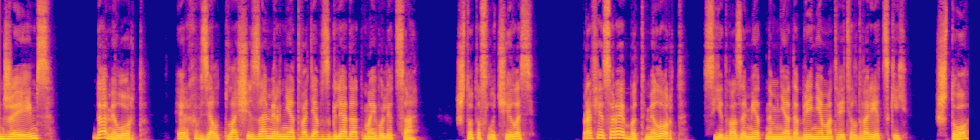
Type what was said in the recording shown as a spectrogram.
«Джеймс?» «Да, милорд». Эрх взял плащ и замер, не отводя взгляда от моего лица. «Что-то случилось?» «Профессор Эббот, милорд», с едва заметным неодобрением ответил дворецкий. «Что?»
